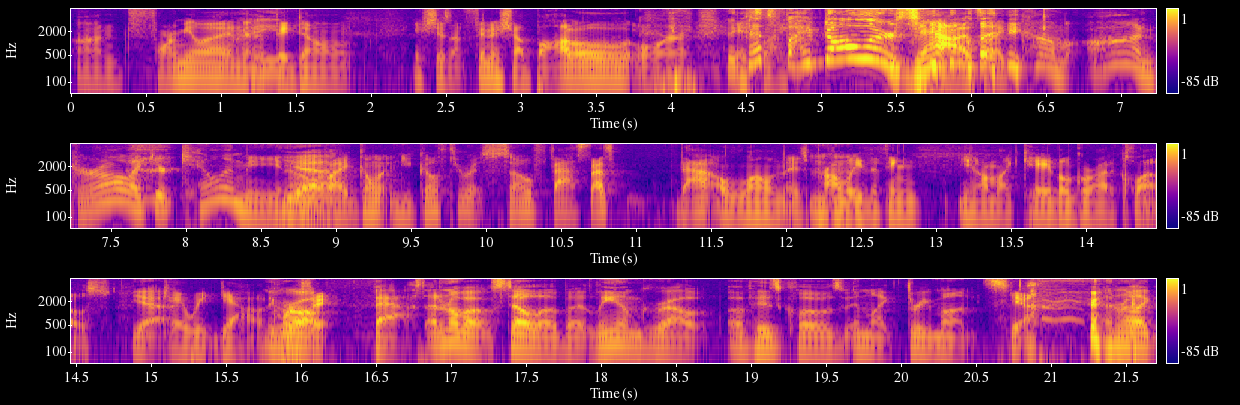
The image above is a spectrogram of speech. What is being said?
on formula, and then if they don't, if she doesn't finish a bottle, or Like, that's like, five dollars. yeah, it's like, come on, girl, like you're killing me, you know, Yeah. like going and you go through it so fast. That's that alone is probably the thing, you know. I'm like, okay, they'll grow out of clothes. Mm-hmm. yeah. Okay, we yeah, of They grow course, out they, fast. I don't know about Stella, but Liam grew out of his clothes in like three months. yeah, and we're like,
